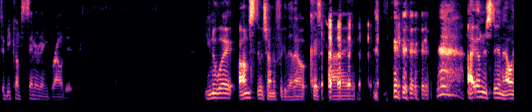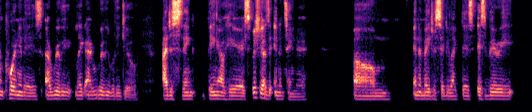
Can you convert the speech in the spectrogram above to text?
to become centered and grounded? You know what? I'm still trying to figure that out because I I understand how important it is. I really like I really, really do. I just think being out here, especially as an entertainer, um, in a major city like this, it's very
